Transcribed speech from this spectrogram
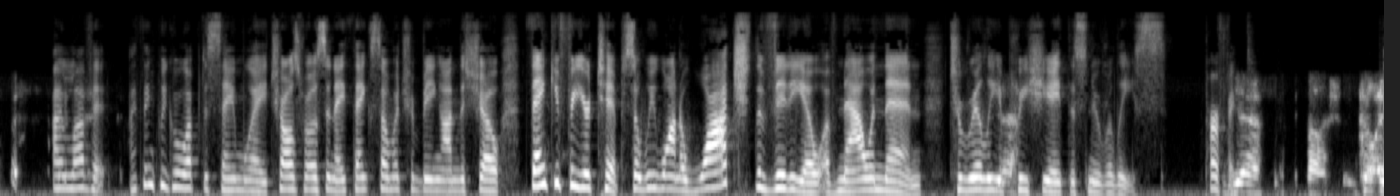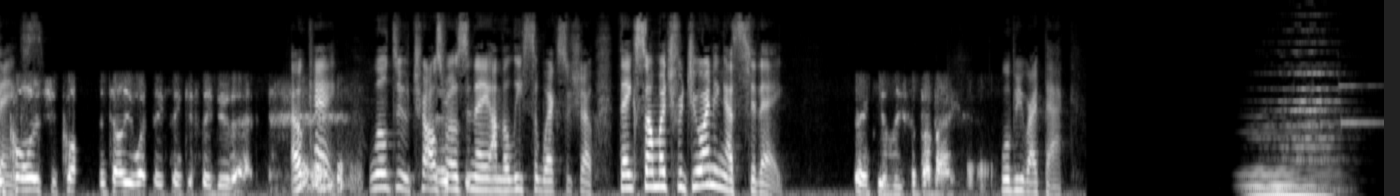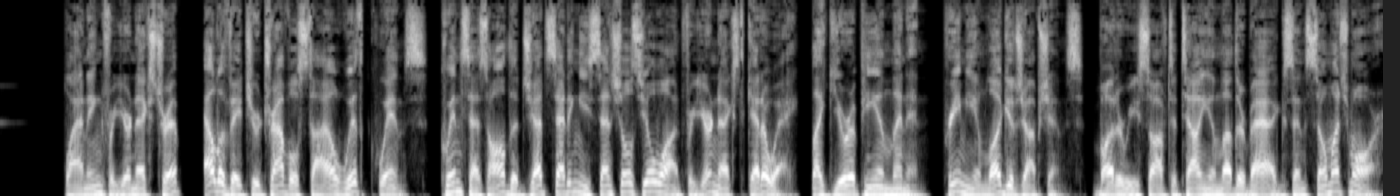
I love it. I think we grew up the same way. Charles Rosenay, thanks so much for being on the show. Thank you for your tips. So we want to watch the video of Now and Then to really appreciate this new release. Perfect. yes, gosh, Call, and Thanks. callers should call and tell you what they think if they do that. Okay, we'll do. Charles Rosenay on the Lisa Wexler Show. Thanks so much for joining us today. Thank you, Lisa. Bye bye. We'll be right back. Planning for your next trip? Elevate your travel style with Quince. Quince has all the jet setting essentials you'll want for your next getaway, like European linen, premium luggage options, buttery soft Italian leather bags, and so much more.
